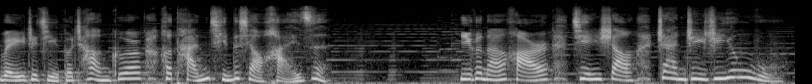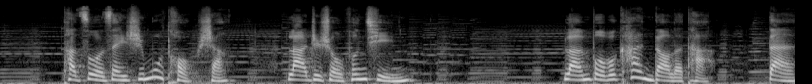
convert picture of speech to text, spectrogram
围着几个唱歌和弹琴的小孩子。一个男孩肩上站着一只鹦鹉，他坐在一只木桶上，拉着手风琴。蓝伯伯看到了他，但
